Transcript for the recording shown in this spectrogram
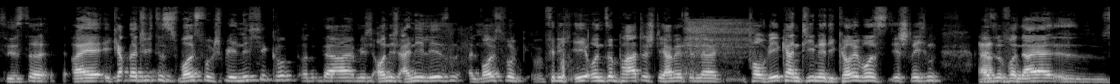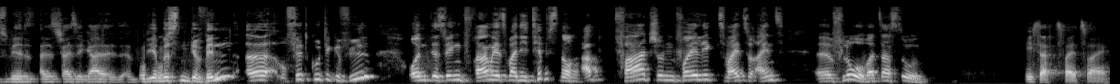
Siehst du, weil ich habe natürlich das Wolfsburg-Spiel nicht geguckt und da mich auch nicht eingelesen. Wolfsburg finde ich eh unsympathisch. Die haben jetzt in der VW-Kantine die Currywurst gestrichen. Also von daher ist mir das alles scheißegal. Wir müssen gewinnen, äh, führt gute Gefühl. Und deswegen fragen wir jetzt mal die Tipps noch ab. Fahrt schon vorgelegt, 2 zu 1. Äh, Flo, was sagst du? Ich sag 2-2.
